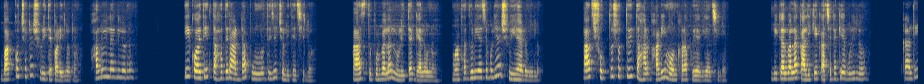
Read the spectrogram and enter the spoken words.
বাক্যচ্ছটা শুনিতে পারিল না, ভালোই লাগিল না। এই কয়দিন তাহাদের আড্ডা পূর্ণতেজে চলিতেছিল। আজ দুপুরবেলা ললিতা গেল না, মাথা ধরিয়াছে বলিয়া শুইয়া রইল আজ সত্য সত্যই তাহার ভারী মন খারাপ হইয়া গিয়াছিল। বিকালবেলা কালীকে কাছে ডাকিয়া বলিল, কালী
